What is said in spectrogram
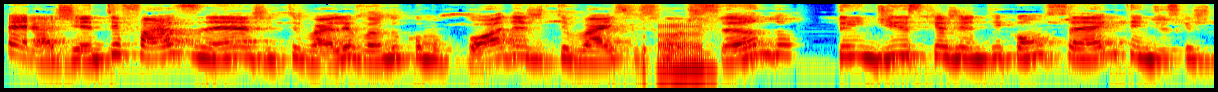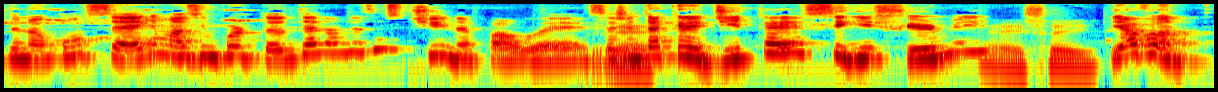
É, a gente faz, né? A gente vai levando como pode, a gente vai se esforçando. Claro. Tem dias que a gente consegue, tem dias que a gente não consegue, mas o importante é não desistir, né, Paulo? É, se a é. gente acredita, é seguir firme é isso aí. e avante.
